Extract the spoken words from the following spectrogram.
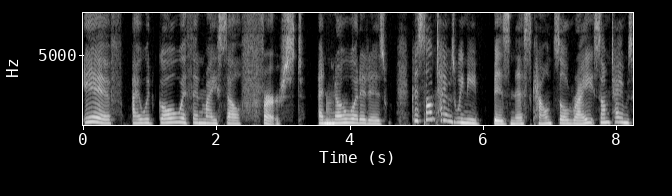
if I would go within myself first and mm. know what it is. Because sometimes we need business counsel, right? Sometimes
